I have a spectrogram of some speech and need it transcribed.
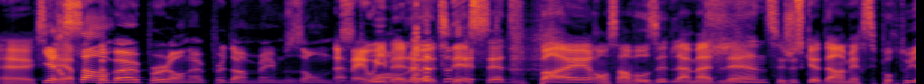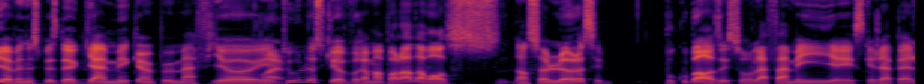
ouais. Qui à ressemble un peu, là, on est un peu dans la même zone ah ben oui, mais là, tu sais. décès du père, on s'en va aux îles de la Madeleine. C'est juste que dans Merci pour tout, il y avait une espèce de gamique un peu mafia et Ouais. tout. Là, ce qui a vraiment pas l'air d'avoir dans celui-là. là, c'est beaucoup basé sur la famille et ce que j'appelle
